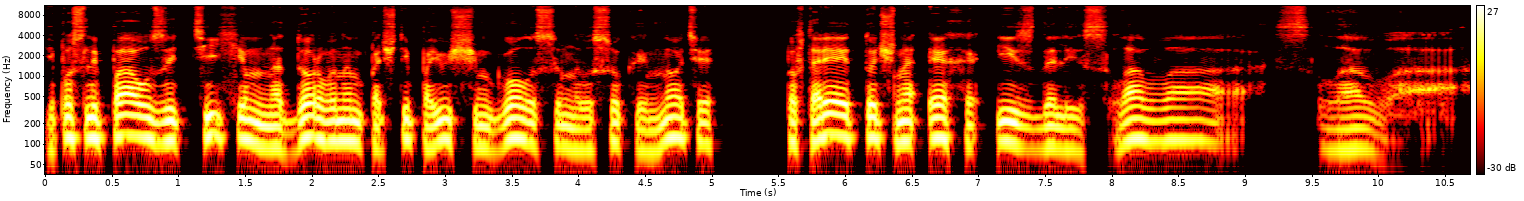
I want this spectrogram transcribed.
и после паузы тихим, надорванным, почти поющим голосом на высокой ноте повторяет точно эхо издали «слова, слова».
